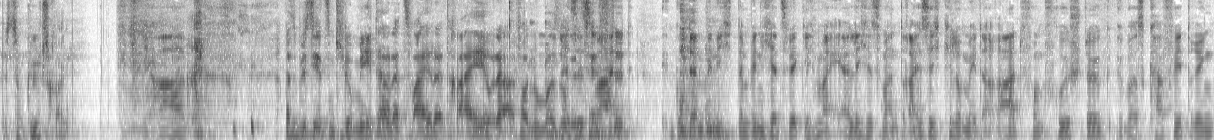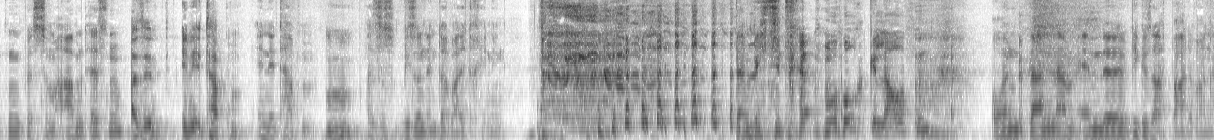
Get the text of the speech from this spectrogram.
Bis zum Kühlschrank. Ja, Also bist du jetzt ein Kilometer oder zwei oder drei oder einfach nur mal so also es waren, getestet? gut, dann bin ich, dann bin ich jetzt wirklich mal ehrlich. Es waren 30 Kilometer Rad vom Frühstück übers Kaffee trinken bis zum Abendessen Also in, in Etappen. in Etappen. Hm. Also es ist wie so ein Intervalltraining. dann bin ich die Treppen hochgelaufen und dann am Ende, wie gesagt, Badewanne.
